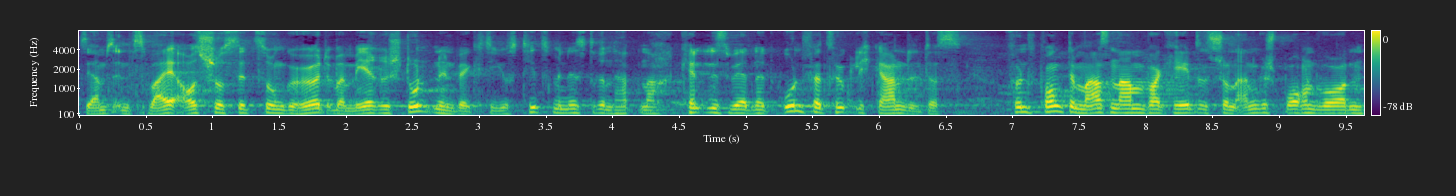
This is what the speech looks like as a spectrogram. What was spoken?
Sie haben es in zwei Ausschusssitzungen gehört, über mehrere Stunden hinweg. Die Justizministerin hat nach Kenntniswerten unverzüglich gehandelt. Das Fünf-Punkte-Maßnahmenpaket ist schon angesprochen worden.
